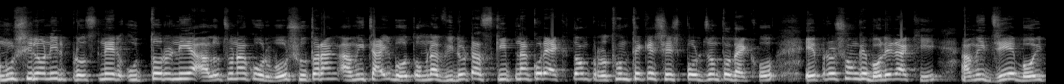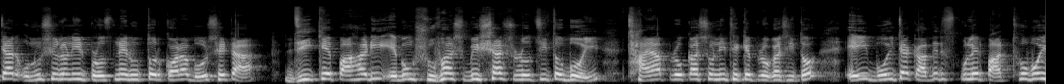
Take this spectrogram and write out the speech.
অনুশীলনীর প্রশ্নের উত্তর নিয়ে আলোচনা করব। সুতরাং আমি চাইব তোমরা ভিডিওটা স্কিপ না করে একদম প্রথম থেকে শেষ পর্যন্ত দেখো। এ প্রসঙ্গে বলে রাখি আমি যে বইটার অনুশীলনীর প্রশ্নের উত্তর করাবো সেটা জি কে পাহাড়ি এবং সুভাষ বিশ্বাস রচিত বই ছায়া প্রকাশনী থেকে প্রকাশিত। এই বইটা কাদের স্কুলের পাঠ্য বই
